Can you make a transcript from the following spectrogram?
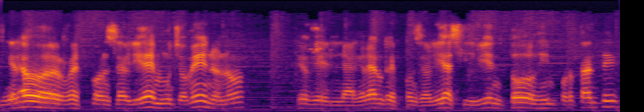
grado de responsabilidad es mucho menos, ¿no? Creo que la gran responsabilidad, si bien todo es importante,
